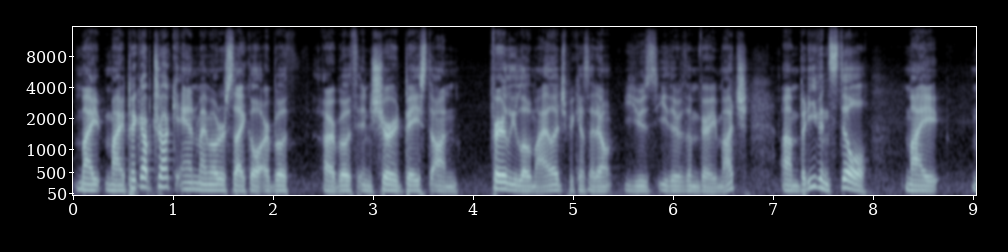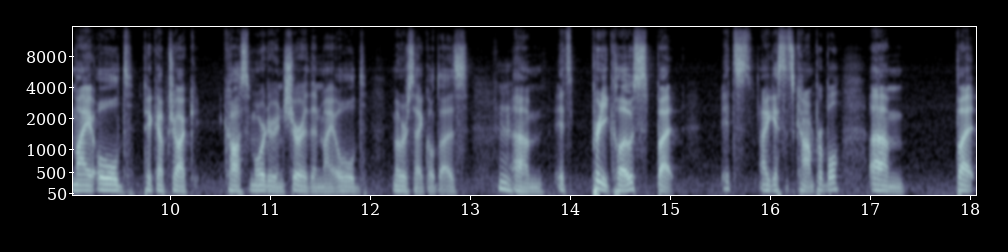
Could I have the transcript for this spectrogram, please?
my my pickup truck and my motorcycle are both are both insured based on fairly low mileage because I don't use either of them very much. Um, but even still, my my old pickup truck costs more to insure than my old motorcycle does. Um, it's pretty close, but it's I guess it's comparable. Um, but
